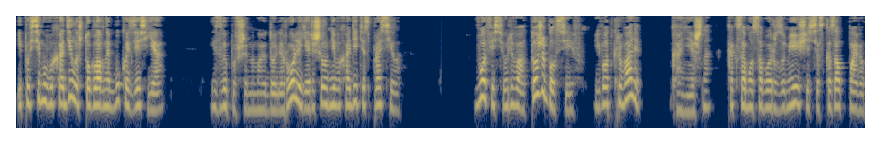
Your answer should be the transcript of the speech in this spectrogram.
и по всему выходило, что главный бука здесь я. Из выпавшей на мою долю роли я решила не выходить и спросила. «В офисе у Льва тоже был сейф? Его открывали?» «Конечно», — как само собой разумеющееся сказал Павел,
